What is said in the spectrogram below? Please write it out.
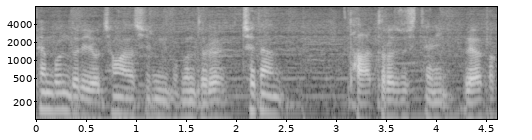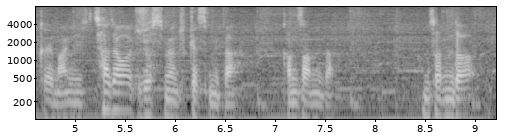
팬분들이 요청하시는 부분들을 최대한 다 들어주실 테니 레오파크에 많이 찾아와 주셨으면 좋겠습니다. 감사합니다. 감사합니다.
